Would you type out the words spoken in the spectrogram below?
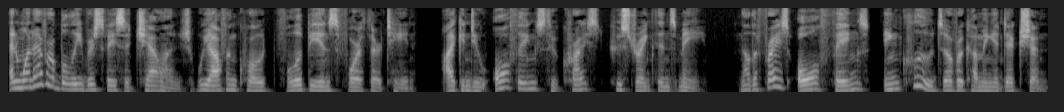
And whenever believers face a challenge, we often quote Philippians 4:13, I can do all things through Christ who strengthens me. Now the phrase all things includes overcoming addiction.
